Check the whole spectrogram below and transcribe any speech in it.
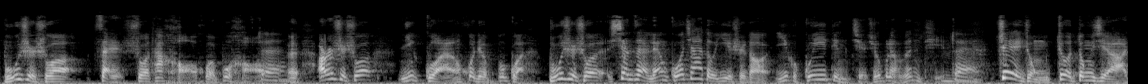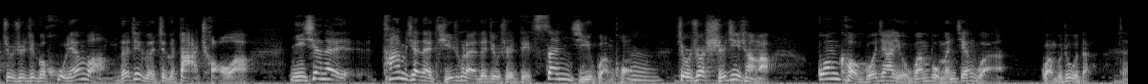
不是说在说它好或不好，呃，而是说你管或者不管，不是说现在连国家都意识到一个规定解决不了问题。对，这种这东西啊，就是这个互联网的这个这个大潮啊，你现在他们现在提出来的就是得三级管控，就是说实际上啊，光靠国家有关部门监管。管不住的，对，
